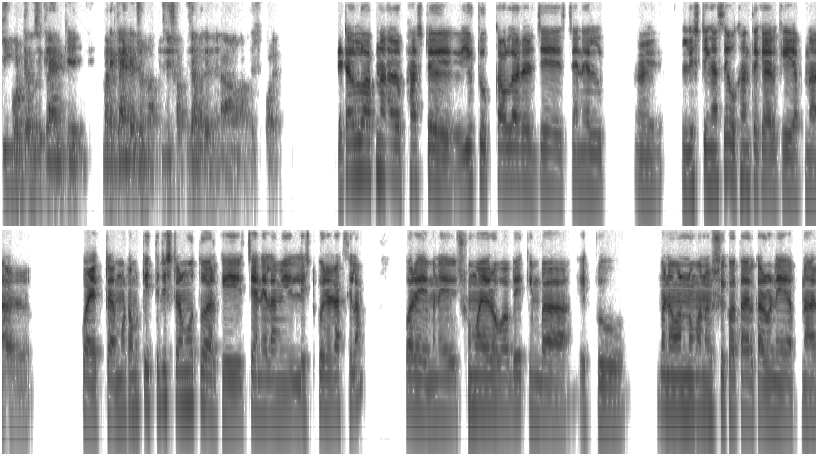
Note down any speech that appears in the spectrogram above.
কি করতে হচ্ছে ক্লায়েন্টকে মানে ক্লায়েন্টের জন্য? আপনি যদি সবকিছু আমাদের আমাদের বলেন। এটা হলো আপনার ফার্স্ট ইউটিউব কাউলারের যে চ্যানেল লিস্টিং আছে ওখান থেকে আর কি আপনার কয়েকটা মোটামুটি তিরিশটার মতো আর কি চ্যানেল আমি লিস্ট করে রাখছিলাম। পরে মানে সময়ের অভাবে কিংবা একটু মানে অন্য মানসিকতার কারণে আপনার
